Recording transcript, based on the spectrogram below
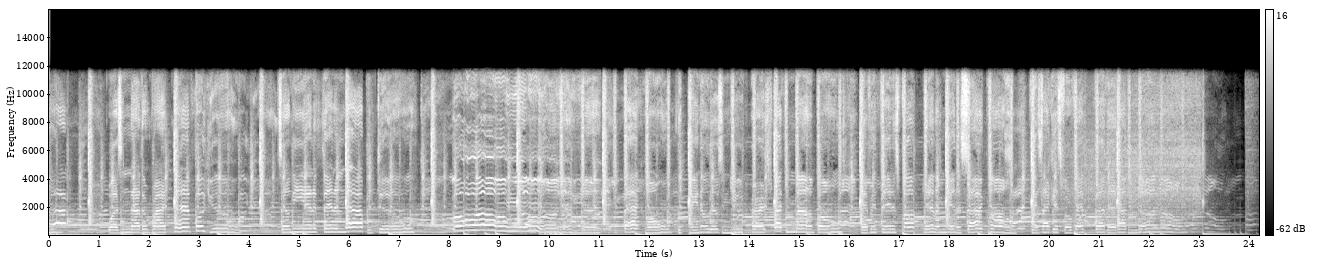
Wasn't I the right man for you? Tell me anything and I will do it's forever that alone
